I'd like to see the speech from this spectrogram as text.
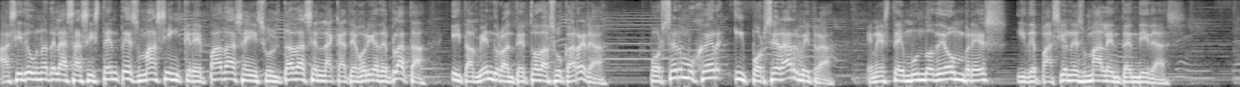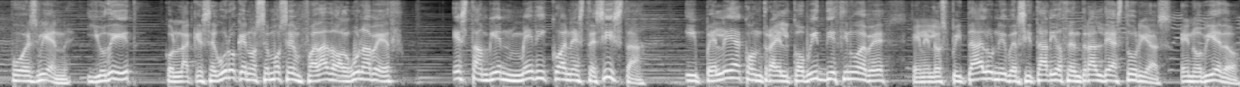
ha sido una de las asistentes más increpadas e insultadas en la categoría de plata y también durante toda su carrera, por ser mujer y por ser árbitra, en este mundo de hombres y de pasiones mal entendidas. Pues bien, Judith, con la que seguro que nos hemos enfadado alguna vez, es también médico anestesista y pelea contra el COVID-19 en el Hospital Universitario Central de Asturias, en Oviedo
